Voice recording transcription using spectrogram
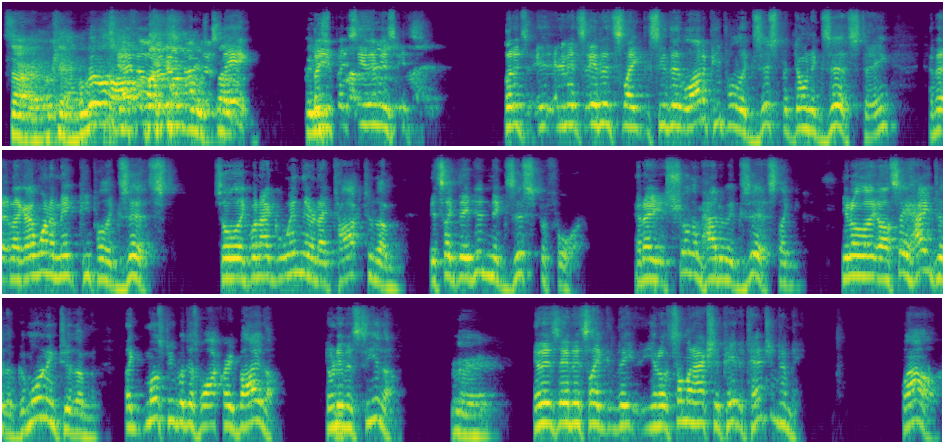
Sorry. Okay, I'm a little Yeah, off no, my I'm just- I'm numbers, but, but But, you- but see, the thing is, it's, but it's it, and it's and it's like see that a lot of people exist but don't exist, eh? And I- like I want to make people exist. So like when I go in there and I talk to them, it's like they didn't exist before, and I show them how to exist. Like you know, like I'll say hi to them, good morning to them. Like most people just walk right by them, don't even see them. right. And it's and it's like they you know someone actually paid attention to me. Wow,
